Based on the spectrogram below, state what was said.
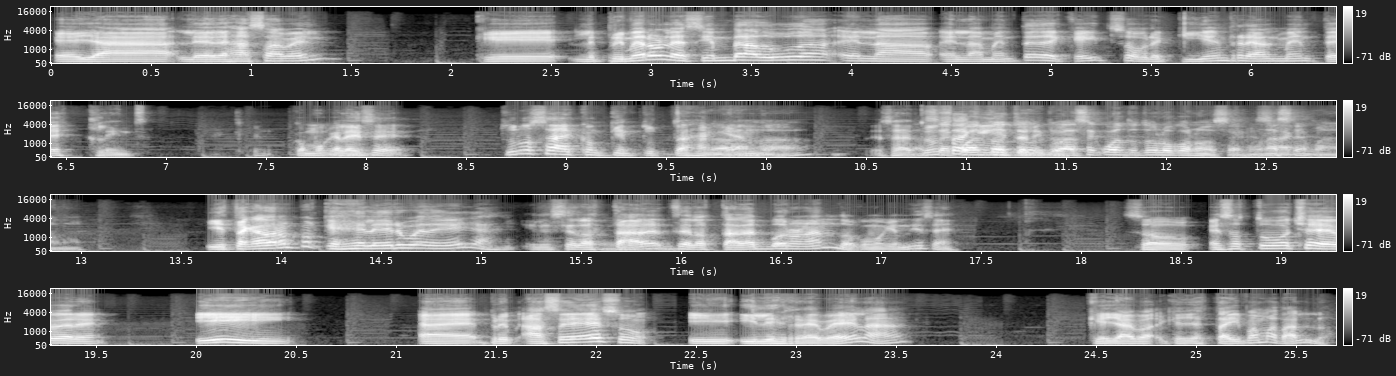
ella le deja saber que le- primero le siembra duda en la, en la mente de Kate sobre quién realmente es Clint. Como que le dice, tú no sabes con quién tú estás jangueando. O sea, tú no ¿Hace, sabes quién es cuánto este tú. ¿Hace cuánto tú lo conoces? Una Exacto. semana. Y está cabrón porque es el héroe de ella. Y se lo está, Claro. se lo está desboronando, como quien dice. So, eso estuvo chévere. Y eh, hace eso y, y les revela que ella, va- que ella está ahí para matarlo.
